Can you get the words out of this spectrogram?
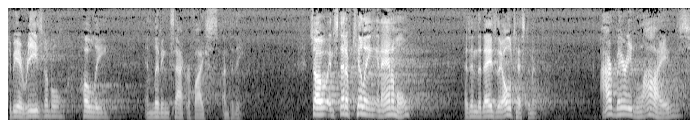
to be a reasonable, holy, and living sacrifice unto thee. So instead of killing an animal, as in the days of the Old Testament, our very lives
